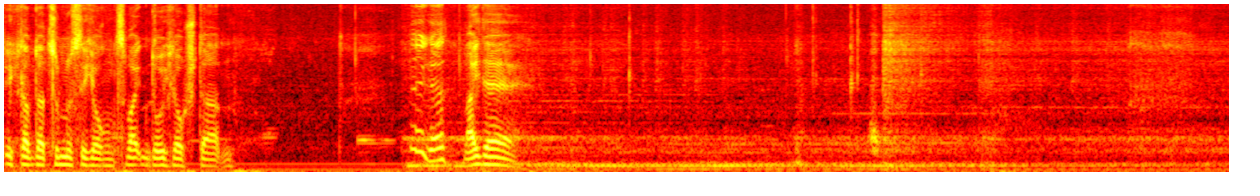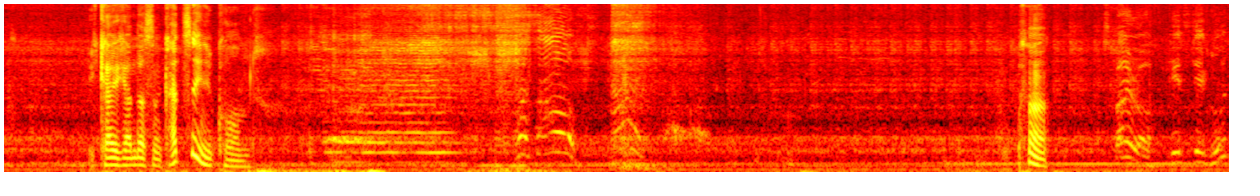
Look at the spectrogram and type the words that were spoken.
Ich glaube, dazu müsste ich auch einen zweiten Durchlauf starten. Egal, weiter. Ich kann nicht an, dass eine Katze hinkommt. Pass geht's dir gut?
